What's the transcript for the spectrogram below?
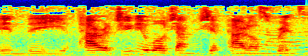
in the Para Junior World Championship parallel sprint.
